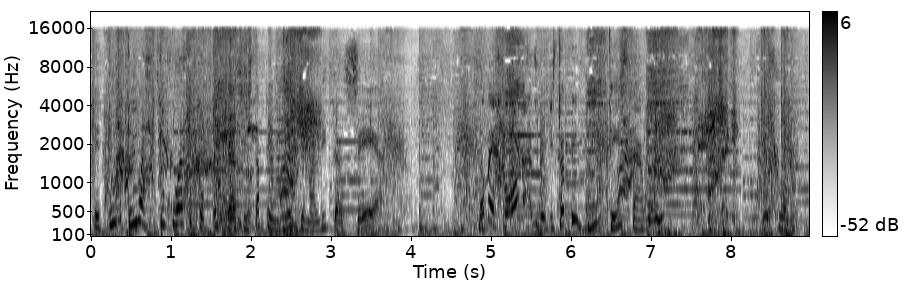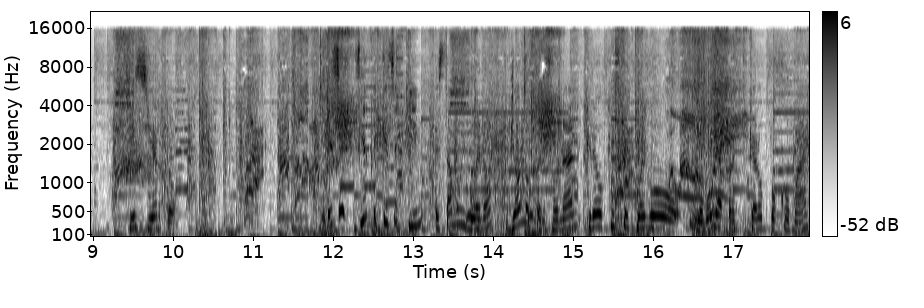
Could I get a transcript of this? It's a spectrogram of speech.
Que tú, tú ibas, tú jugaste con Pecas y está pendiente, maldita sea. No me jodas, güey. Está pendiente esta, güey. Híjole. Sí es cierto. Fíjate que ese Kim está muy bueno. Yo en lo personal creo que este juego lo voy a practicar un poco más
